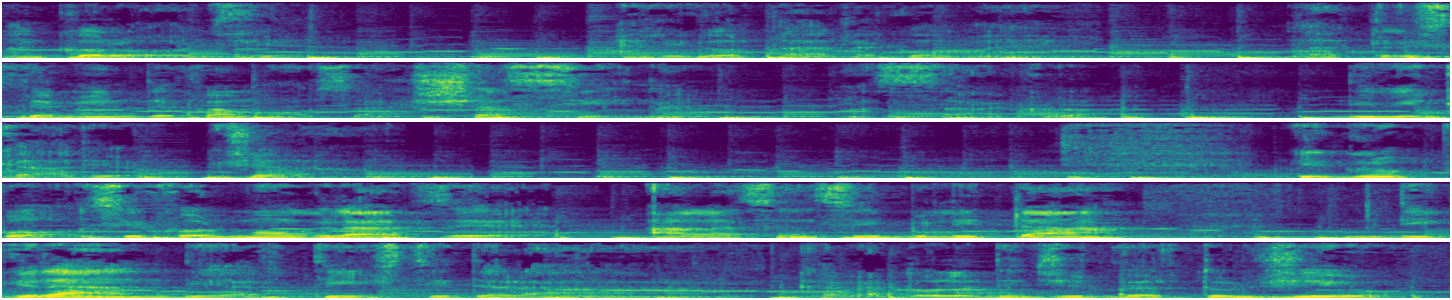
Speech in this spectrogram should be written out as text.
Ancora oggi è ricordata come la tristemente famosa sciassina, massacro, di Vicario Gerano. Il gruppo si formò grazie alla sensibilità di grandi artisti della caratura di Gilberto Gio,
